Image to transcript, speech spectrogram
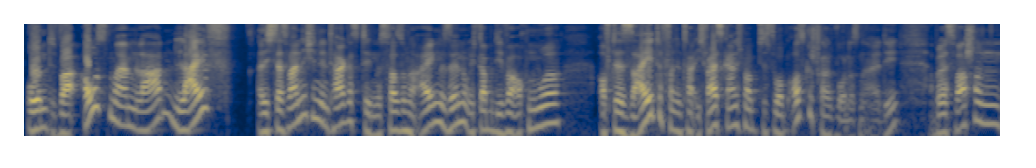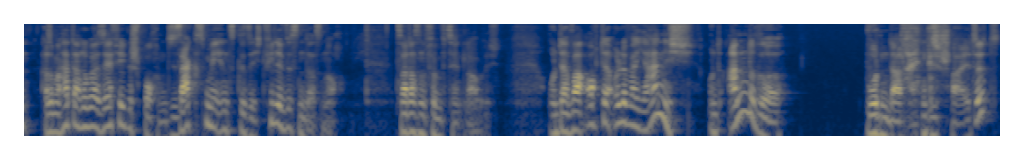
und war aus meinem Laden live. Also ich, das war nicht in den Tagesthemen, das war so eine eigene Sendung. Ich glaube, die war auch nur auf der Seite von den Tagen. Ich weiß gar nicht mal, ob das überhaupt ausgestrahlt worden ist in ARD, aber das war schon, also man hat darüber sehr viel gesprochen. Sie sagt es mir ins Gesicht. Viele wissen das noch. 2015, glaube ich. Und da war auch der Oliver Janich und andere wurden da reingeschaltet,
